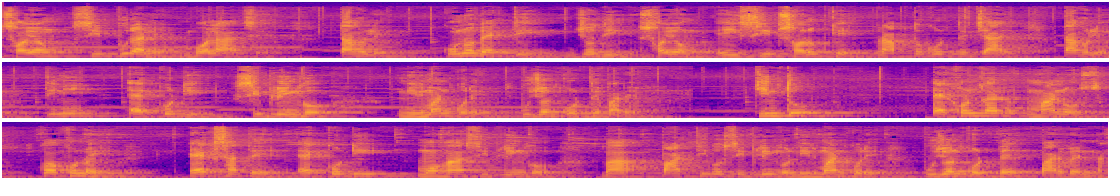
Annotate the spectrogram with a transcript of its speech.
স্বয়ং শিবপুরাণে বলা আছে। তাহলে কোনো ব্যক্তি যদি স্বয়ং এই শিব স্বরূপকে প্রাপ্ত করতে চায়, তাহলে তিনি এক কোটি শিবলিঙ্গ নির্মাণ করে পূজন করতে পারে। কিন্তু এখনকার মানুষ কখনোই একসাথে এক কোটি মহা শিবলিঙ্গ বা পার্থিব শিবলিঙ্গ নির্মাণ করে পূজন করতে পারবেন না।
